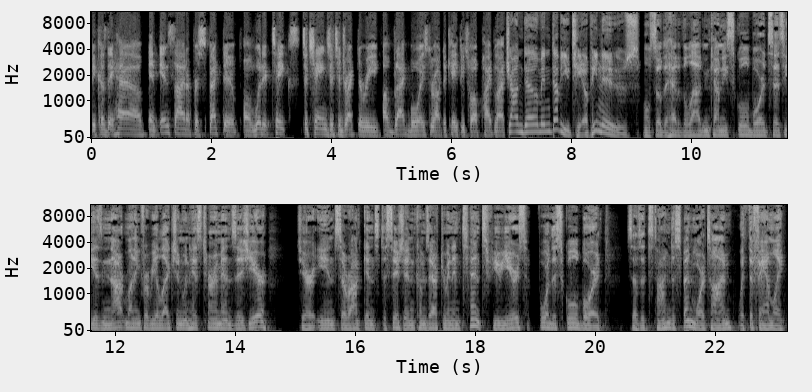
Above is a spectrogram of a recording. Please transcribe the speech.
Because they have an insider perspective on what it takes to change the trajectory of black boys throughout the K 12 pipeline. John Domen WTOP News. Also, the head of the Loudoun County School Board says he is not running for reelection when his term ends this year. Chair Ian Serotkin's decision comes after an intense few years for the school board. Says it's time to spend more time with the family.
